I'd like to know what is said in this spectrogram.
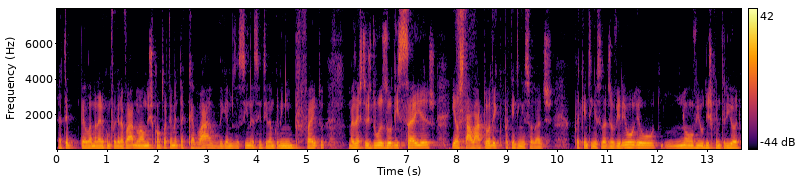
até pela maneira como foi gravado, não é um disco completamente acabado, digamos assim, no sentido é um bocadinho imperfeito, mas estas duas odisseias, ele está lá todo e para quem tinha saudades, para quem tinha saudades de ouvir, eu, eu não ouvi o disco anterior,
